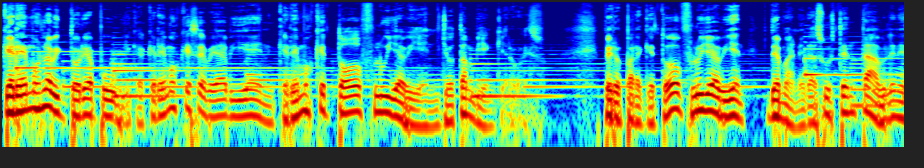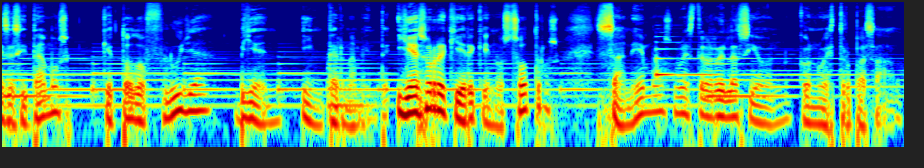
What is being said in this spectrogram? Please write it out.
Queremos la victoria pública, queremos que se vea bien, queremos que todo fluya bien. Yo también quiero eso. Pero para que todo fluya bien de manera sustentable necesitamos que todo fluya bien internamente. Y eso requiere que nosotros sanemos nuestra relación con nuestro pasado.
